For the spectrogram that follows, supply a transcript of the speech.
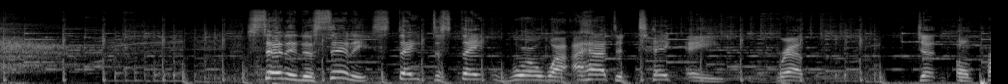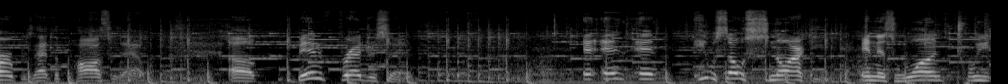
city to city, state to state, worldwide. I had to take a breath just on purpose. I had to pause for that one. Uh, ben Frederickson, and, and, and he was so snarky in this one tweet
